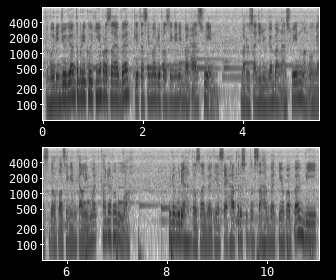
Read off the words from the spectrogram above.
Kemudian juga untuk berikutnya persahabat kita simak di postingannya Bang Aswin. Baru saja juga Bang Aswin mengunggah sebuah postingan kalimat Kadarullah. Mudah-mudahan persahabat ya sehat terus untuk sahabatnya Papa B,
